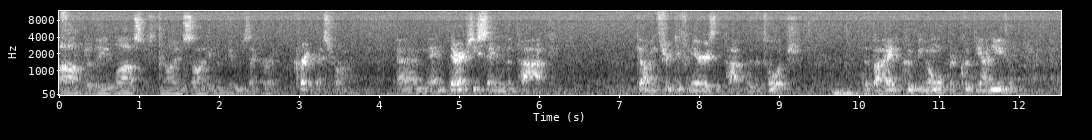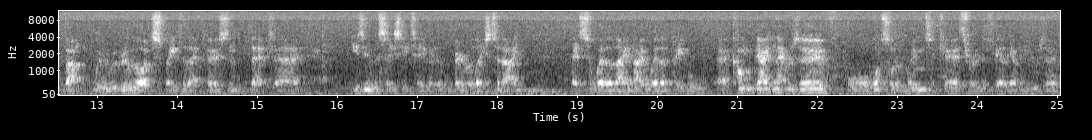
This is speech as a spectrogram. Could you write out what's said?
after the last known sighting of him, is that correct? Correct, that's right. Um, and they're actually seen in the park, going through different areas of the park with a torch. The behaviour could be normal, but it could be unusual. But we would really like to speak to that person that uh, is in the CCTV that will be released today as to whether they know whether people uh, congregate in that reserve or what sort of movements occur through the Fairley Avenue Reserve.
